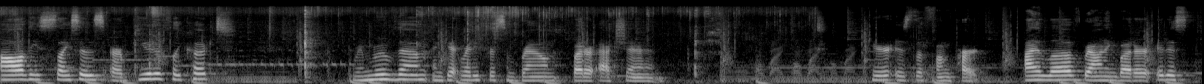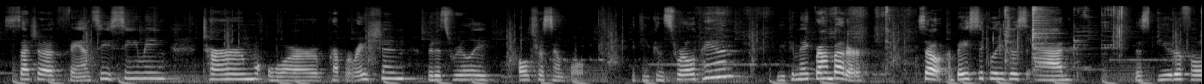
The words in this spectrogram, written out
All of these slices are beautifully cooked. Remove them and get ready for some brown butter action. Here is the fun part. I love browning butter. It is such a fancy seeming term or preparation, but it's really ultra simple. If you can swirl a pan, you can make brown butter. So I basically just add this beautiful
